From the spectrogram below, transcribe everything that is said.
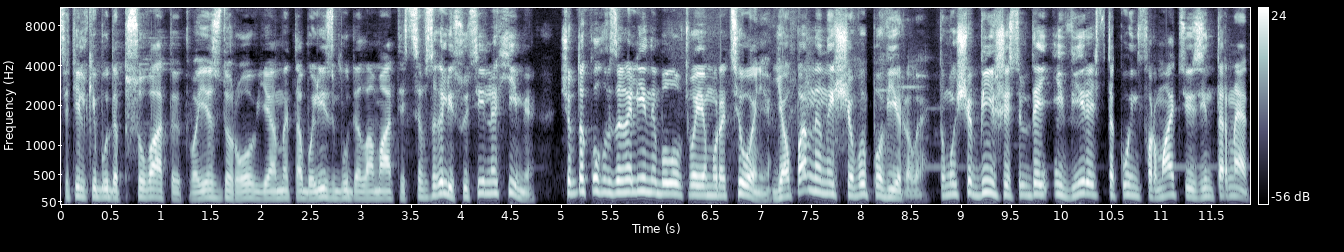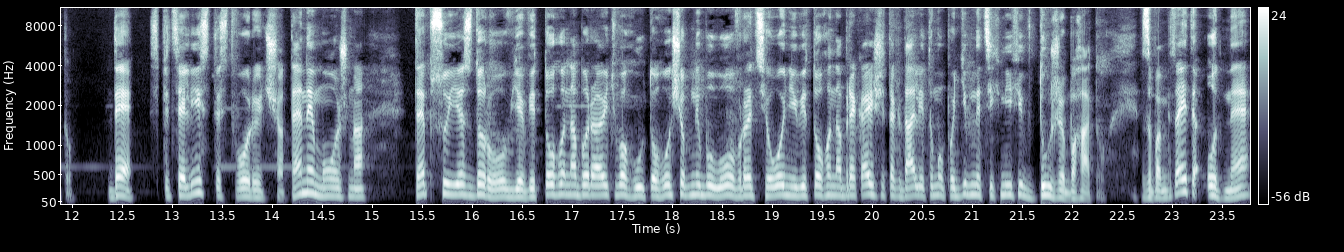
Це тільки буде псувати твоє здоров'я, метаболізм буде ламатись. Це взагалі суцільна хімія. Щоб такого взагалі не було в твоєму раціоні. Я впевнений, що ви повірили, тому що більшість людей і вірять в таку інформацію з інтернету, де спеціалісти створюють, що те не можна, те псує здоров'я, від того набирають вагу, того, щоб не було в раціоні, від того набрякаєш і так далі. Тому подібне цих міфів дуже багато. Запам'ятайте одне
